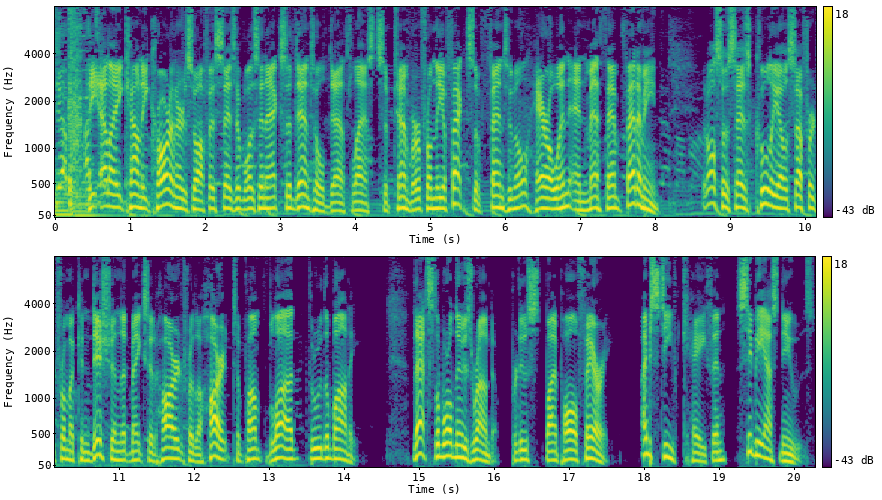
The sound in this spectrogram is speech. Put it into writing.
The, the LA County Coroner's Office says it was an accidental death last September from the effects of fentanyl, heroin, and methamphetamine. It also says Coolio suffered from a condition that makes it hard for the heart to pump blood through the body. That's the World News Roundup, produced by Paul Ferry. I'm Steve Kathan, CBS News.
